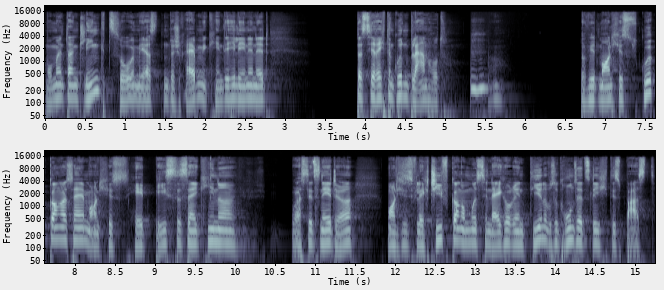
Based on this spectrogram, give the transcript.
Momentan klingt so im ersten Beschreiben, ich kenne die Helene nicht, dass sie recht einen guten Plan hat. Mhm. Ja. Da wird manches gut gegangen sein, manches hätte besser sein können, weiß jetzt nicht, ja. Manches ist vielleicht schief gegangen, man muss sich neu orientieren, aber so grundsätzlich, das passt.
